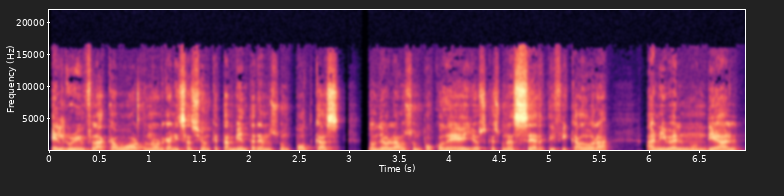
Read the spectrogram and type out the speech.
El Green Flag Award, una organización que también tenemos un podcast donde hablamos un poco de ellos, que es una certificadora a nivel mundial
